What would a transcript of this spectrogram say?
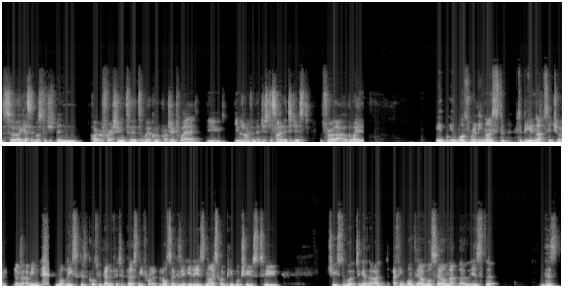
So i guess it must have just been quite refreshing to, to work on a project where you you and Ivan had just decided to just throw that out of the way. It, it was really nice to, to be in that situation. I mean, not least because, of course, we benefited personally from it, but also because it, it is nice when people choose to choose to work together. I, I think one thing I will say on that though is that there's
